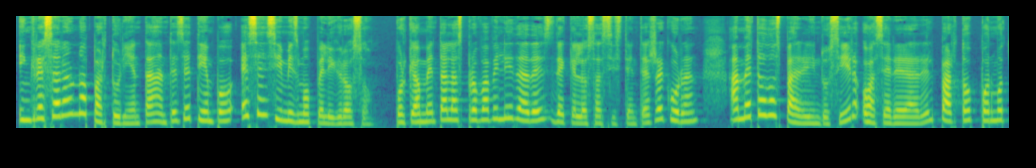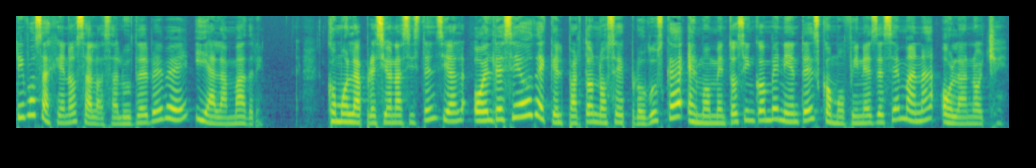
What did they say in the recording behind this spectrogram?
Ingresar a una parturienta antes de tiempo es en sí mismo peligroso, porque aumenta las probabilidades de que los asistentes recurran a métodos para inducir o acelerar el parto por motivos ajenos a la salud del bebé y a la madre. Como la presión asistencial o el deseo de que el parto no se produzca en momentos inconvenientes como fines de semana o la noche.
